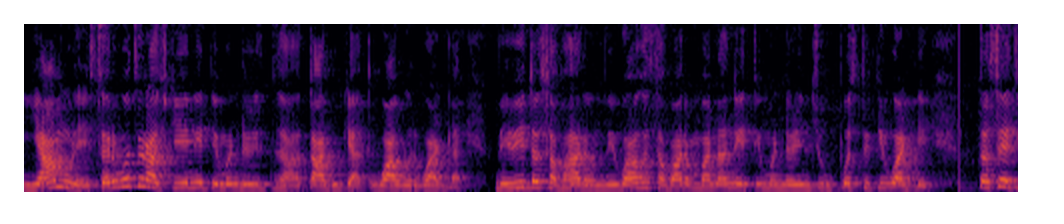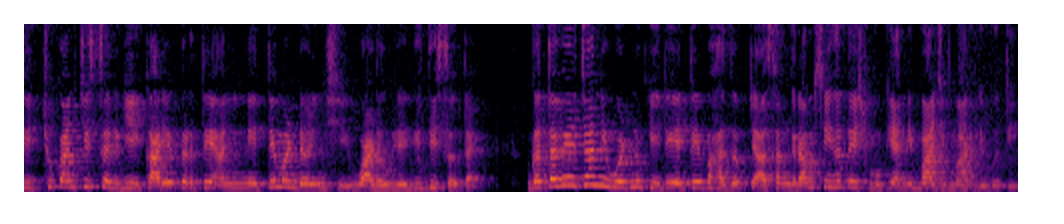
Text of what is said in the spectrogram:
यामुळे सर्वच राजकीय नेते मंडळींचा तालुक्यात वावर वाढलाय. विविध समारंभ विवाह समारंभांना नेते मंडळींची उपस्थिती वाढली. तसेच इच्छुकांची सलगी कार्यकर्ते आणि नेते मंडळींशी वाढवलेली दिसत आहे. गतवेळच्या निवडणुकीत येथे भाजपच्या संग्रामसिंह देशमुख यांनी बाजी मारली होती.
